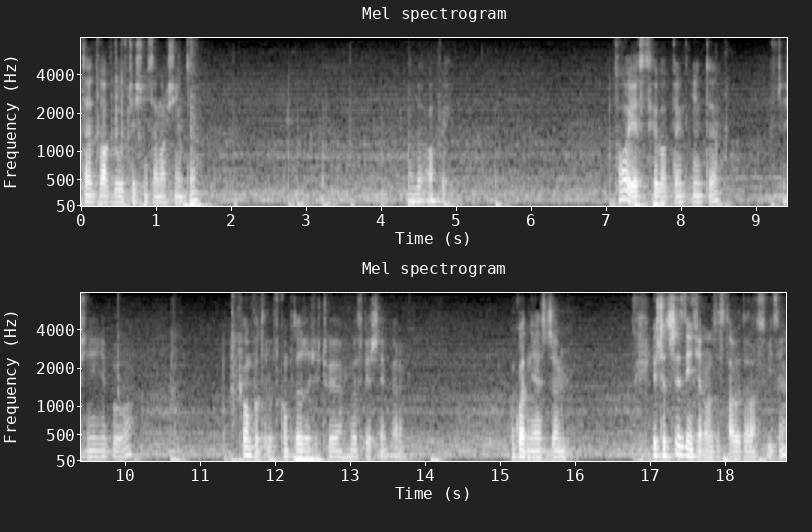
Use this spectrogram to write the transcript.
te dwa były wcześniej zamarznięte. Ale okej. To jest chyba pęknięte. Wcześniej nie było. Komputer. W komputerze się czuję bezpiecznie w miarę. Dokładnie jeszcze. Jeszcze trzy zdjęcia nam zostały teraz, widzę.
